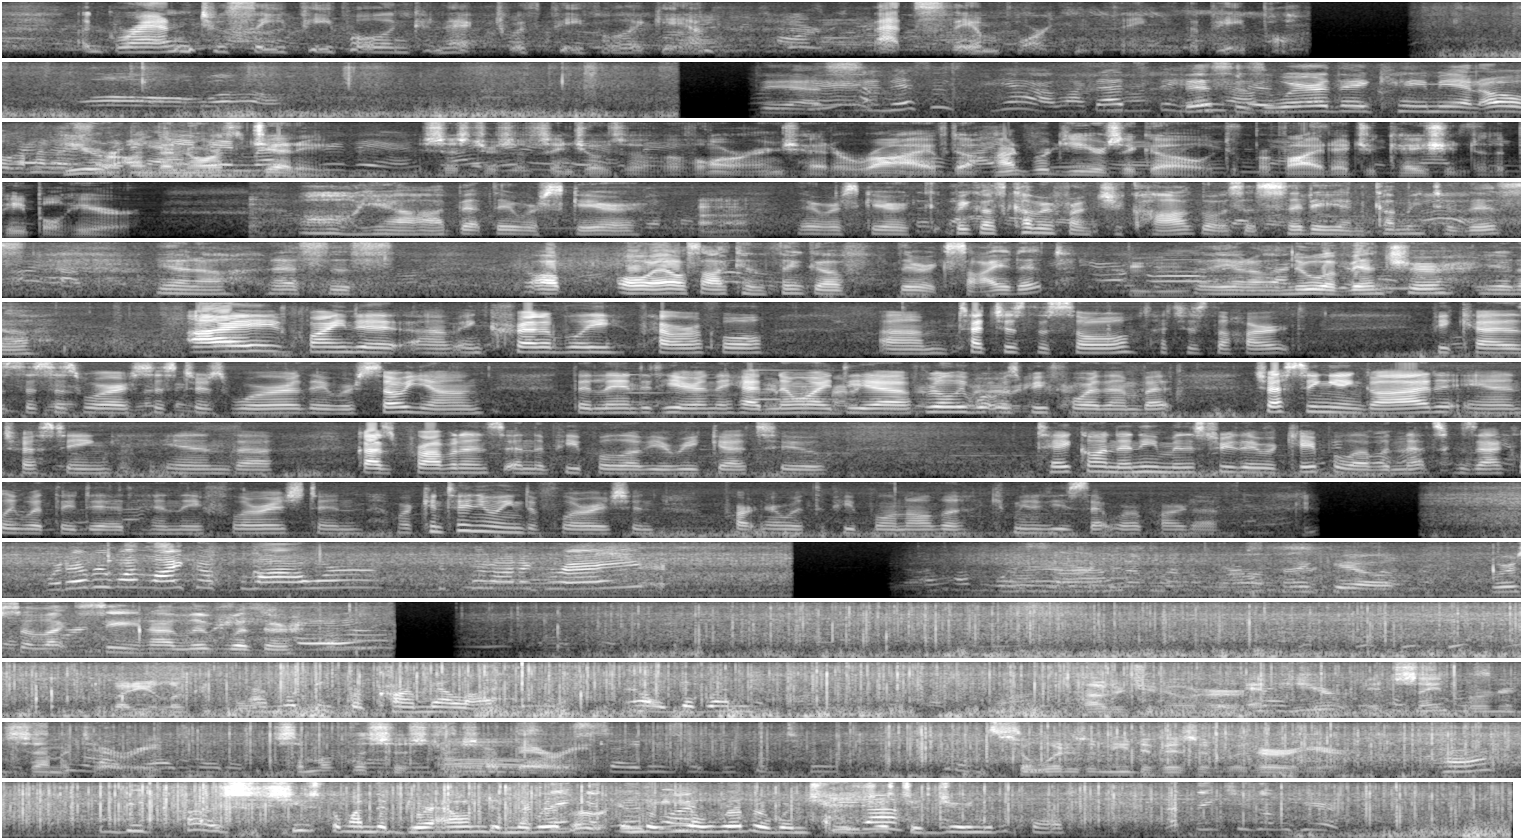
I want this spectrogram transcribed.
Grand to see people and connect with people again. That's the important thing, the people. This. And this is, yeah, like That's the This is where they came in. Oh, I'm gonna Here on the Kat. North Jetty, the Sisters of St. Joseph of Orange had arrived a hundred years ago to provide education to the people here. Oh yeah, I bet they were scared. They were scared because coming from Chicago as a city and coming to this, you know, that's just. Uh, or else I can think of they're excited. You know, a new adventure. You know. I find it um, incredibly powerful, um, touches the soul, touches the heart, because this is where our sisters were. They were so young. They landed here and they had no idea really what was before them, but trusting in God and trusting in the God's providence and the people of Eureka to take on any ministry they were capable of, and that's exactly what they did. And they flourished and were continuing to flourish and partner with the people in all the communities that we're a part of. Would everyone like a flower to put on a grave? Oh, thank you. Where's Alexine? I live with her. What are you looking for? I'm looking for Carmela, uh, the one. How did you know her? And here at St. Bernard Cemetery, some of the sisters are buried. Mercedes would be good too. So what does it mean to visit with her here? Huh? Because she's the one that drowned in the river, in the Eel River when she was just a junior. Think she's over here.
